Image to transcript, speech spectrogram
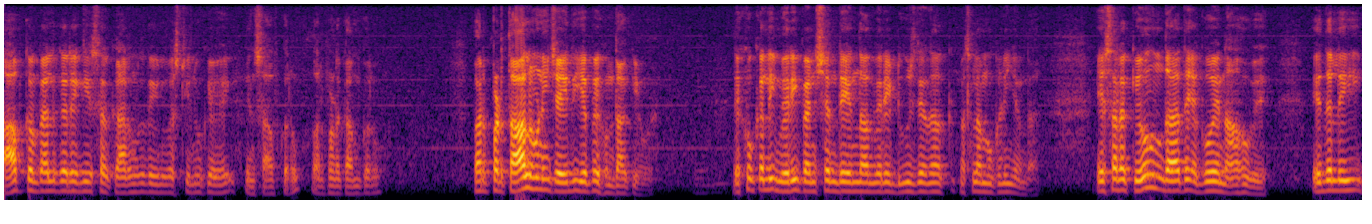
ਆਪ ਕੰਪੈਲ ਕਰੇਗੀ ਸਰਕਾਰ ਨੂੰ ਤੇ ਯੂਨੀਵਰਸਿਟੀ ਨੂੰ ਕਿ ਇਨਸਾਫ ਕਰੋ, ਔਰ ਆਪਣਾ ਕੰਮ ਕਰੋ। ਪਰ ਪੜਤਾਲ ਹੋਣੀ ਚਾਹੀਦੀ ਹੈ ਵੀ ਹੁੰਦਾ ਕਿਉਂ ਹੈ। ਦੇਖੋ ਕੱਲੀ ਮੇਰੀ ਪੈਨਸ਼ਨ ਦੇਣ ਨਾਲ ਮੇਰੀ ਡਿਊਜ਼ ਦੇਣ ਨਾਲ ਮਸਲਾ ਮੁੱਕ ਨਹੀਂ ਜਾਂਦਾ। ਇਹ ਸਾਰਾ ਕਿਉਂ ਹੁੰਦਾ ਤੇ ਅੱਗੋਂ ਇਹ ਨਾ ਹੋਵੇ ਇਹਦੇ ਲਈ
